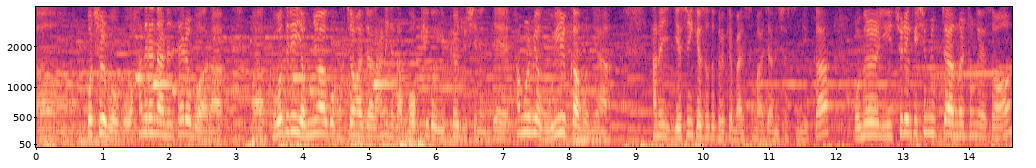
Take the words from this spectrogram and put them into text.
어, 꽃을 보고 하늘에 나는 새를 보아라. 어, 그것들이 염려하고 걱정하지 않아 하나님께 다 먹히고 입혀 주시는데 하물며 우리일까 보냐. 하는 예수님께서도 그렇게 말씀하지 않으셨습니까? 오늘 이 출애굽기 16장을 통해서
